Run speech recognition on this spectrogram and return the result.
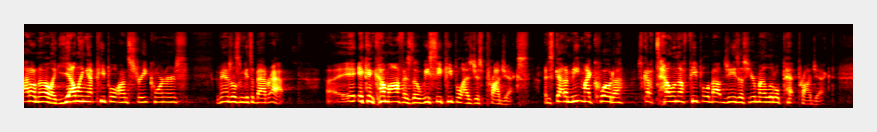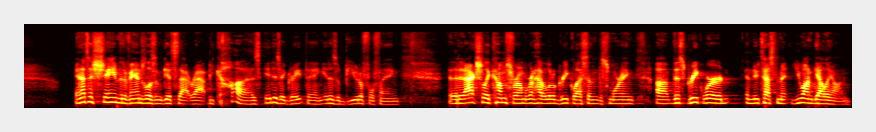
I don't know, like yelling at people on street corners. Evangelism gets a bad rap. Uh, it, it can come off as though we see people as just projects. I just got to meet my quota. Just got to tell enough people about Jesus. You're my little pet project. And that's a shame that evangelism gets that rap because it is a great thing. It is a beautiful thing. That it actually comes from, we're going to have a little Greek lesson this morning. Uh, this Greek word in the New Testament, euangelion.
